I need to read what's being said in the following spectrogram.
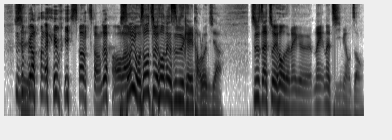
你就不要让 AB 上场就好了。所以我说最后那个是不是可以讨论一下？就是在最后的那个那那几秒钟，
